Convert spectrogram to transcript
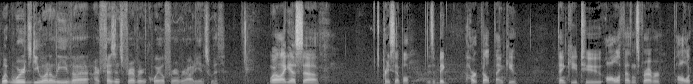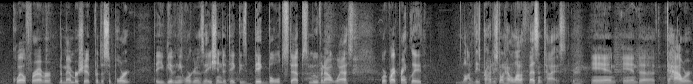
what words do you want to leave uh, our pheasants forever and quail forever audience with? Well, I guess uh, it's pretty simple. It's a big, heartfelt thank you. Thank you to all of Pheasants Forever, all of Quail Forever, the membership for the support that you've given the organization to take these big, bold steps moving out west, where quite frankly, a lot of these projects don't have a lot of pheasant ties. Right. And and uh, to Howard,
